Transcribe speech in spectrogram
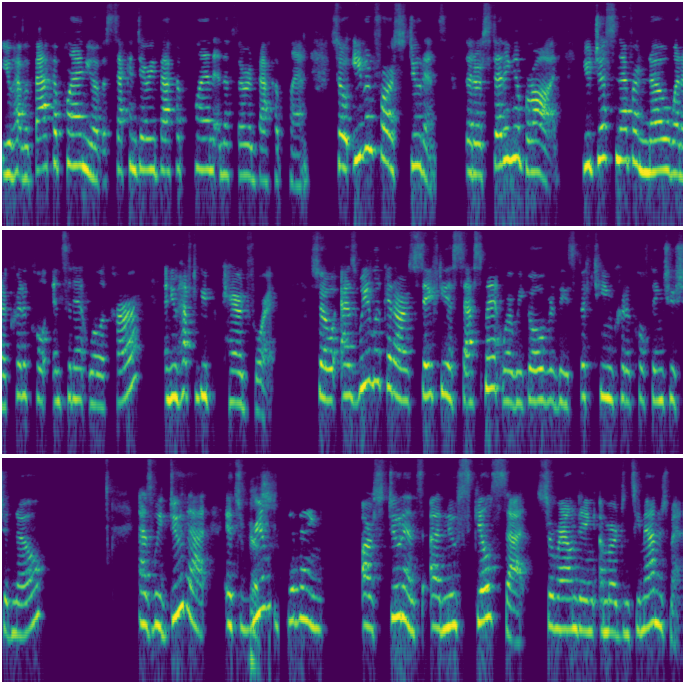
You have a backup plan, you have a secondary backup plan, and a third backup plan. So even for our students that are studying abroad, you just never know when a critical incident will occur, and you have to be prepared for it. So, as we look at our safety assessment, where we go over these 15 critical things you should know, as we do that, it's yes. really giving our students a new skill set surrounding emergency management.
